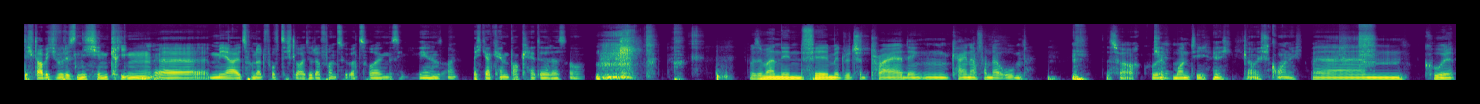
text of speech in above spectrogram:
Ich glaube, ich würde es nicht hinkriegen, äh, mehr als 150 Leute davon zu überzeugen, dass sie mich wählen sollen. Weil ich gar keinen Bock hätte, das so. ich muss immer an den Film mit Richard Pryor denken, keiner von da oben. Das war auch cool. Okay. Monty. Ich glaube ich gar nicht. Ähm, cool.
